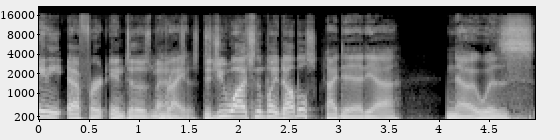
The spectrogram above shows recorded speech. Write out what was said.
any effort into those matches. Right. Did you watch them play doubles? I did, yeah. No, it was.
